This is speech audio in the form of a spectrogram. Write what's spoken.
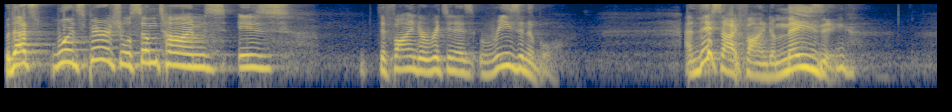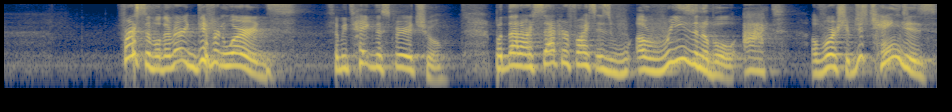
But that word spiritual sometimes is defined or written as reasonable. And this I find amazing. First of all, they're very different words. So we take the spiritual. But that our sacrifice is a reasonable act of worship just changes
